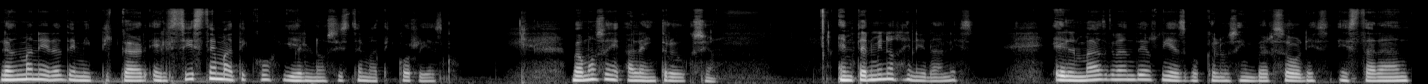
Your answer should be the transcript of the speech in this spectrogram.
las maneras de mitigar el sistemático y el no sistemático riesgo. Vamos a la introducción. En términos generales, el más grande riesgo que los inversores estarán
